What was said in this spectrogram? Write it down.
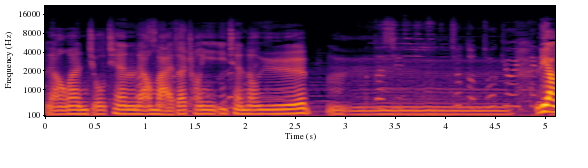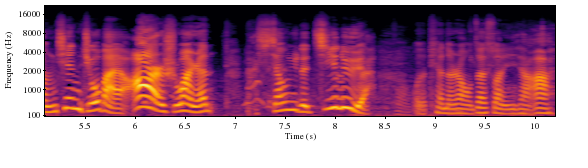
两万九千两百，再乘以一千等于嗯两千九百二十万人。那相遇的几率啊！我的天呐，让我再算一下啊，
